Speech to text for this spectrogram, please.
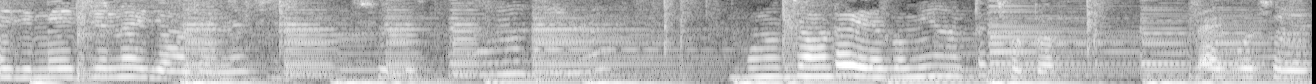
এই যে মেয়ের জন্য এই জামাটা এনেছি, সুতির। বুনুর জামাটা এরকমই অনেকটা ছোট, এক বছরের।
